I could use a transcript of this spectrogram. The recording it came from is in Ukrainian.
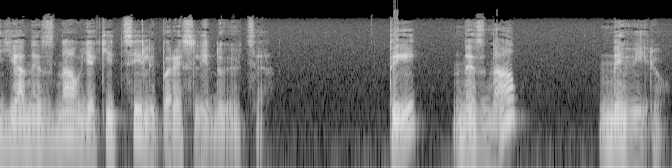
Я не знав, які цілі переслідуються. Ти не знав? Не вірю.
